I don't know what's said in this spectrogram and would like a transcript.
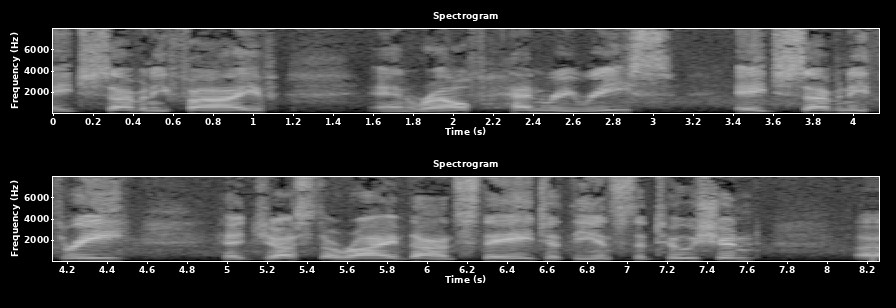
age 75, and Ralph Henry Reese, age 73, had just arrived on stage at the institution. Uh,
